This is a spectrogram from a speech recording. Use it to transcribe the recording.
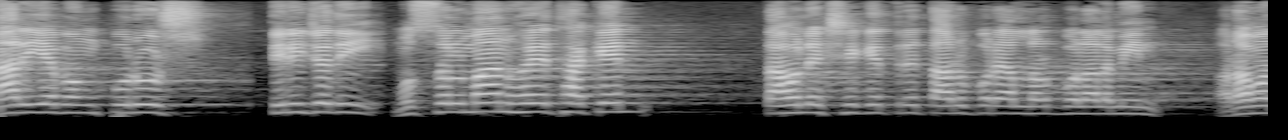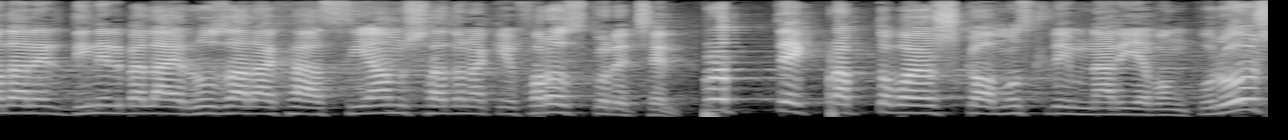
নারী এবং পুরুষ, তিনি যদি মুসলমান হয়ে থাকেন, তাহলে সেক্ষেত্রে তার উপরে আল্লাহ রব্বুল আলমিন রমাদানের দিনের বেলায় রোজা রাখা, সিয়াম সাধনাকে ফরজ করেছেন। প্রত্যেক প্রাপ্তবয়স্ক, মুসলিম নারী এবং পুরুষ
